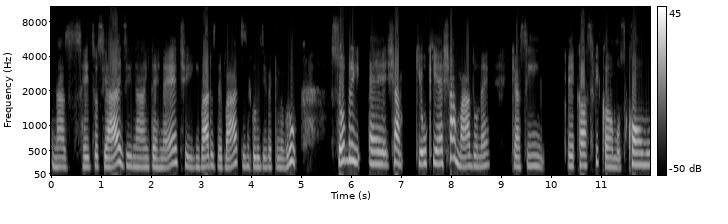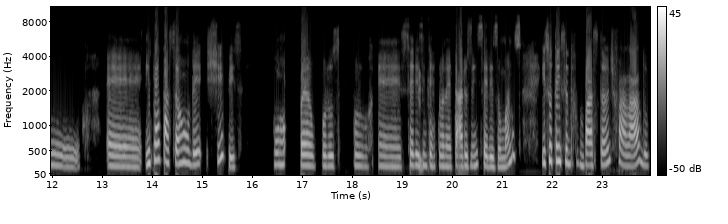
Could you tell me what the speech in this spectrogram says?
nas redes sociais e na internet, em vários debates, inclusive aqui no grupo, sobre é, que, o que é chamado, né, que assim é, classificamos como é, implantação de chips por, por, por, os, por é, seres interplanetários em seres humanos. Isso tem sido bastante falado. O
